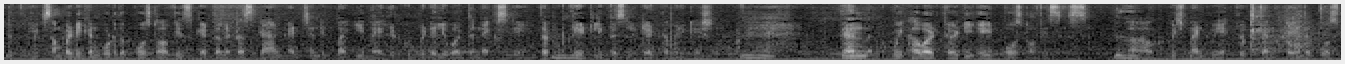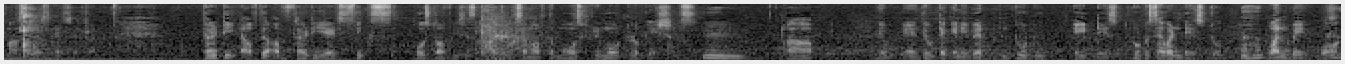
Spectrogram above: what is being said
If, if somebody can go to the post office, get the letter scanned, and send it by email, it could be delivered the next day. That would mm-hmm. greatly facilitate communication. Mm-hmm. Then we covered 38 post offices, uh-huh. uh, which meant we equipped them, trained the postmasters, etc. 30 of the of 38, six post offices are in some of the most remote locations. Mm. Uh, they, they would take anywhere between two to eight days, two to seven days to uh-huh. one way walk.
